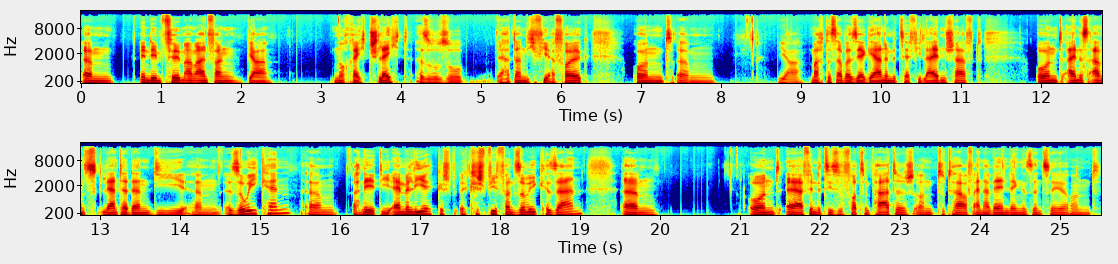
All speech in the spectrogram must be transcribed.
Ähm, in dem Film am Anfang ja noch recht schlecht, also so, er hat dann nicht viel Erfolg und ähm, ja, macht das aber sehr gerne mit sehr viel Leidenschaft. Und eines Abends lernt er dann die ähm, Zoe kennen. Ähm, ach nee, die Emily, gesp gespielt von Zoe Kazan. Ähm, und er findet sie sofort sympathisch und total auf einer Wellenlänge sind sie und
